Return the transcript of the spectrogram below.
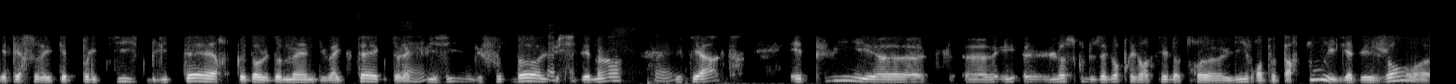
des personnalités politiques, militaires, que dans le domaine du high-tech, de la cuisine, du football, du cinéma, du théâtre. Et puis, euh, euh, lorsque nous avions présenté notre livre un peu partout, il y a des gens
